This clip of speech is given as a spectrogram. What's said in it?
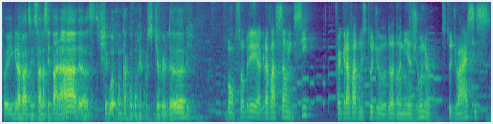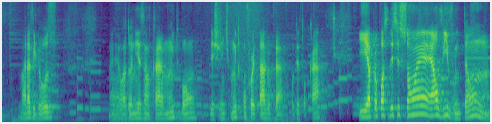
Foi gravados em salas separadas? Chegou a contar com algum recurso de overdub? Bom, sobre a gravação em si, foi gravado no estúdio do Adonias Júnior, estúdio Arces, maravilhoso. É, o Adonias é um cara muito bom, deixa a gente muito confortável para poder tocar. E a proposta desse som é, é ao vivo, então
